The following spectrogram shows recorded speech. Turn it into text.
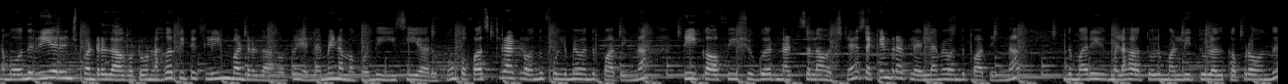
நம்ம வந்து ரீஅரேஞ்ச் பண்ணுறதாகட்டும் நகர்த்திட்டு க்ளீன் பண்ணுறதாகட்டும் எல்லாமே நமக்கு வந்து ஈஸியாக இருக்கும். இப்போ ஃபஸ்ட் ரேக்கில் வந்து ஃபுல்லுமே வந்து பார்த்திங்கன்னா டீ காஃபி சுகர் நட்ஸ் எல்லாம் வச்சுட்டேன். செகண்ட் ரேக்கில் எல்லாமே வந்து பார்த்திங்கன்னா இந்த மாதிரி மிளகாத்தூள் மல்லித்தூள் அதுக்கப்புறம் வந்து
